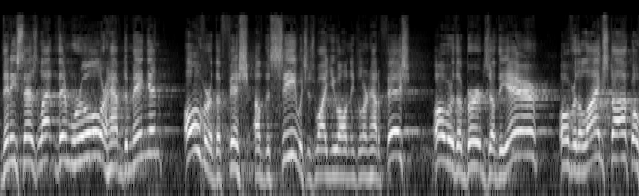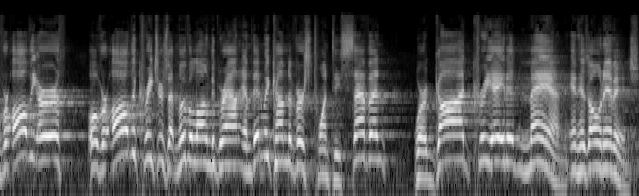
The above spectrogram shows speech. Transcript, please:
then he says, Let them rule or have dominion over the fish of the sea, which is why you all need to learn how to fish, over the birds of the air, over the livestock, over all the earth, over all the creatures that move along the ground. And then we come to verse 27, where God created man in his own image.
